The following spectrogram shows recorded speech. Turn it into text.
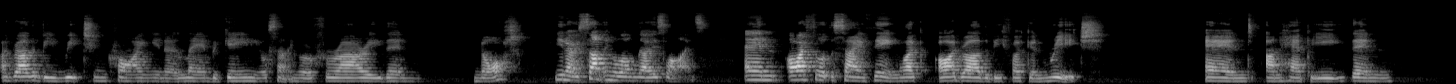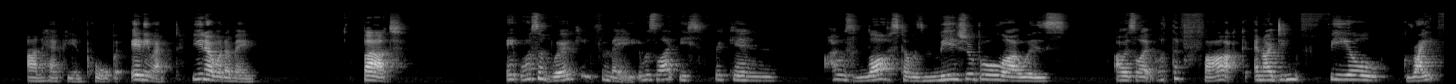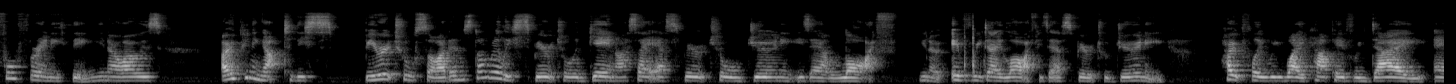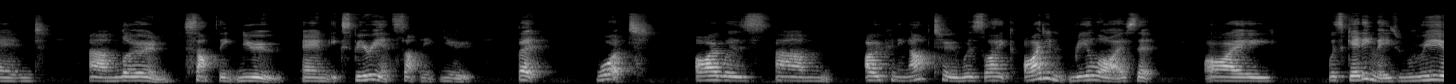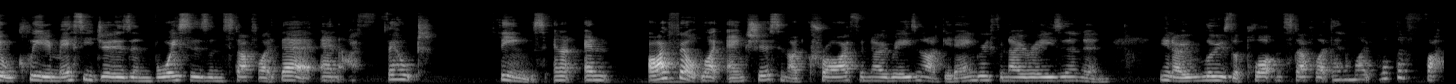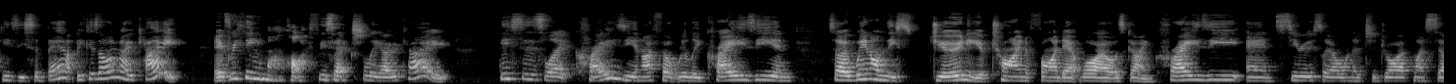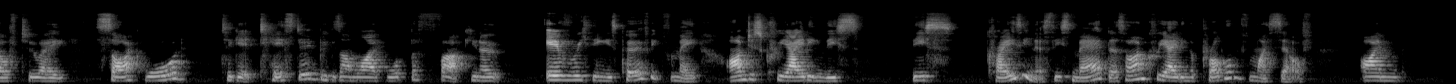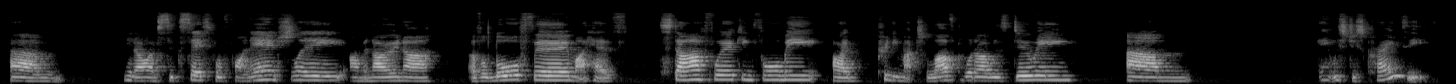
I'd rather be rich and crying in a Lamborghini or something or a Ferrari than not. You know, something along those lines. And I thought the same thing. Like, I'd rather be fucking rich and unhappy than unhappy and poor. But anyway, you know what I mean. But it wasn't working for me. It was like this freaking. I was lost. I was miserable. I was. I was like, what the fuck? And I didn't feel grateful for anything. You know, I was opening up to this spiritual side, and it's not really spiritual again. I say our spiritual journey is our life. You know, everyday life is our spiritual journey. Hopefully, we wake up every day and um, learn something new and experience something new. But what I was um, opening up to was like, I didn't realize that I was getting these real clear messages and voices and stuff like that. And I felt things. And, and I felt like anxious and I'd cry for no reason. I'd get angry for no reason and, you know, lose the plot and stuff like that. I'm like, what the fuck is this about? Because I'm okay. Everything in my life is actually okay. This is like crazy. And I felt really crazy. And so I went on this journey of trying to find out why I was going crazy. And seriously, I wanted to drive myself to a psych ward to get tested because I'm like, what the fuck? You know, everything is perfect for me. I'm just creating this this craziness, this madness. I'm creating a problem for myself. I'm, um, you know, I'm successful financially. I'm an owner of a law firm. I have staff working for me. I pretty much loved what I was doing. Um, it was just crazy.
